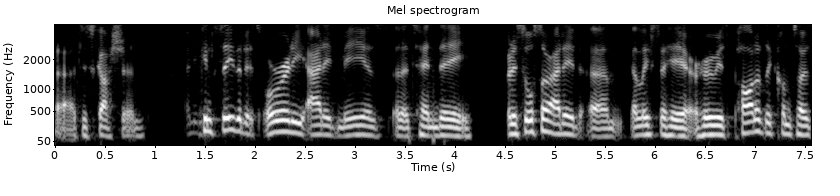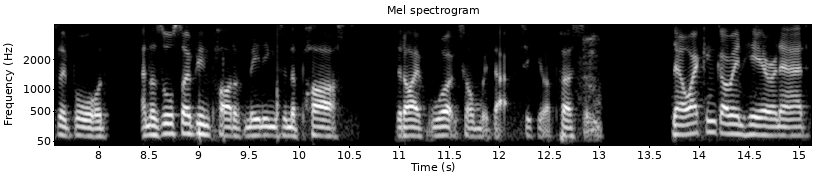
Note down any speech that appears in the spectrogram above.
uh, discussion. And you can see that it's already added me as an attendee, but it's also added um, Elisa here, who is part of the Contoso board and has also been part of meetings in the past that I've worked on with that particular person. Now I can go in here and add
